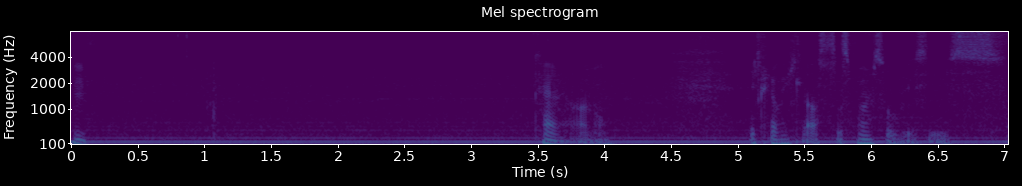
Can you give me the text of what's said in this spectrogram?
Hm. Keine Ahnung. Ich glaube, ich lasse das mal so, wie es ist.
